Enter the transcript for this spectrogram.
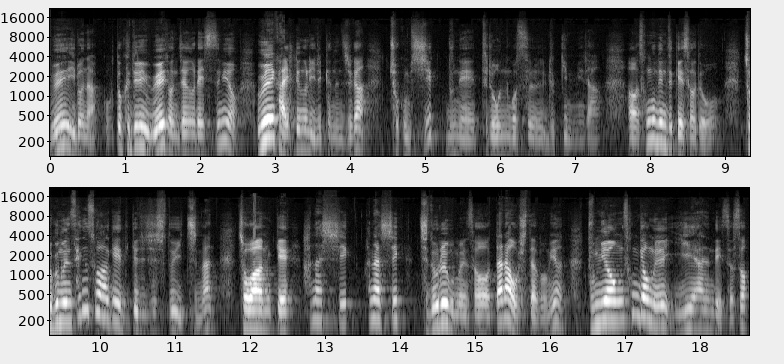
왜 일어났고 또 그들이 왜 전쟁을 했으며 왜 갈등을 일으켰는지가 조금씩 눈에 들어오는 것을 느낍니다. 어, 성도님들께서도 조금은 생소하게 느껴지실 수도 있지만 저와 함께 하나씩 하나씩 지도를 보면서 따라오시다 보면 분명 성경을 이해하는 데 있어서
